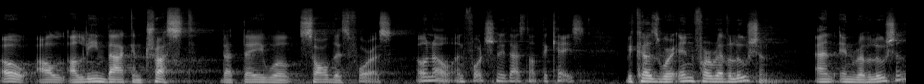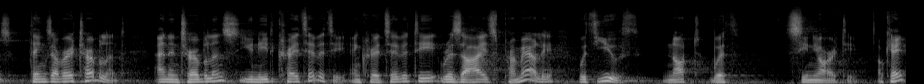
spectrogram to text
oh, I'll, I'll lean back and trust that they will solve this for us. Oh, no, unfortunately, that's not the case because we're in for revolution. And in revolutions, things are very turbulent. And in turbulence, you need creativity. And creativity resides primarily with youth, not with seniority. Okay?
